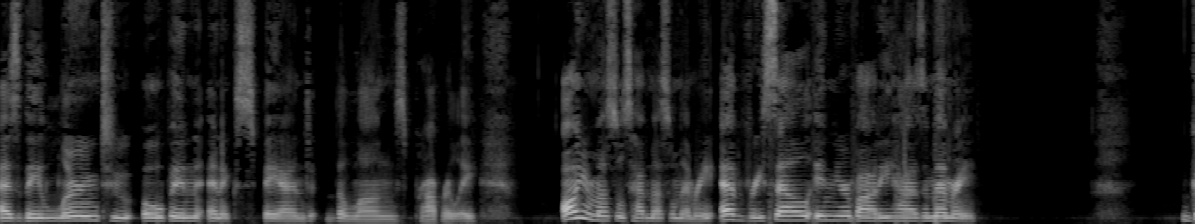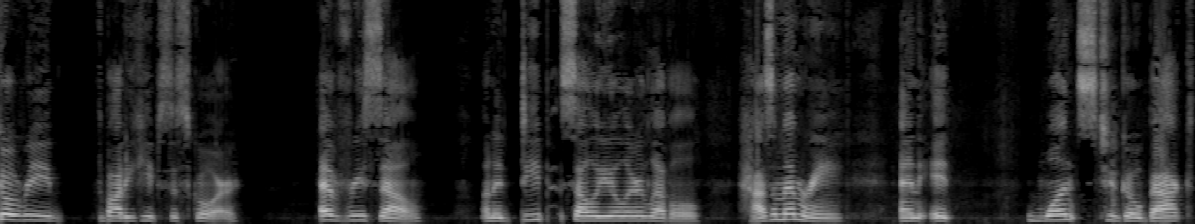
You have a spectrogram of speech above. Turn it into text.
as they learn to open and expand the lungs properly. All your muscles have muscle memory. Every cell in your body has a memory. Go read The Body Keeps the Score. Every cell on a deep cellular level has a memory and it wants to go back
